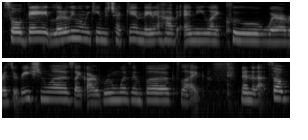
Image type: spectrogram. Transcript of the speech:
So they literally when we came to check in, they didn't have any like clue where our reservation was, like our room wasn't booked, like none of that. So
